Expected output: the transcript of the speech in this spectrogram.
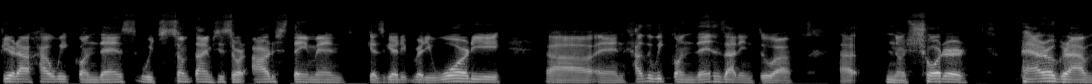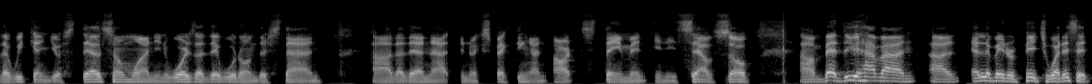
figure out how we condense, which sometimes is our art statement gets very, very wordy, uh, and how do we condense that into a, a you know shorter paragraph that we can just tell someone in words that they would understand uh, that they're not you know expecting an art statement in itself. So um, beth do you have an, an elevator pitch? What is it?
